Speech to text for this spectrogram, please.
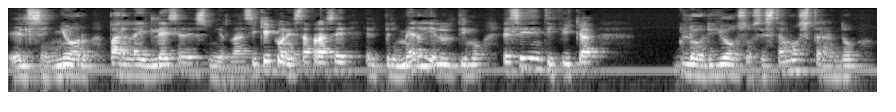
el Señor para la iglesia de Esmirna. Así que con esta frase, el primero y el último, Él se identifica glorioso, se está mostrando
